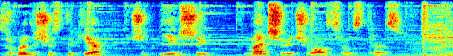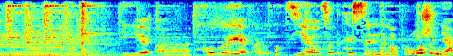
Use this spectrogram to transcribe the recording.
Зробити щось таке, щоб інший менше відчував цього стресу. І е, коли е, от є оце таке сильне напруження,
